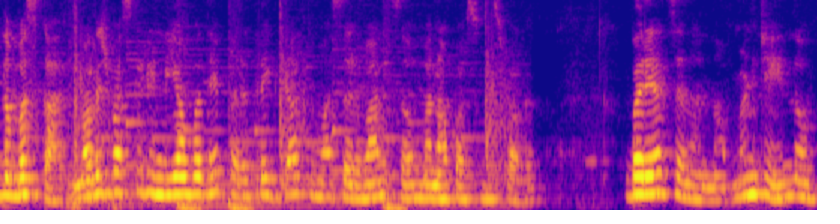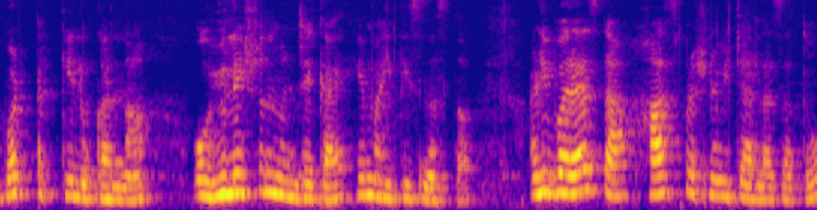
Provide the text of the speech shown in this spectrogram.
नमस्कार. नॉलेज बास्केट इंडियामध्ये परत एकदा तुम्हा सर्वांचं मनापासून स्वागत. बऱ्याच जणांना म्हणजे नव्वद टक्के लोकांना ओव्ह्युलेशन म्हणजे काय हे माहितीच नसतं. आणि बऱ्याचदा हाच प्रश्न विचारला जातो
